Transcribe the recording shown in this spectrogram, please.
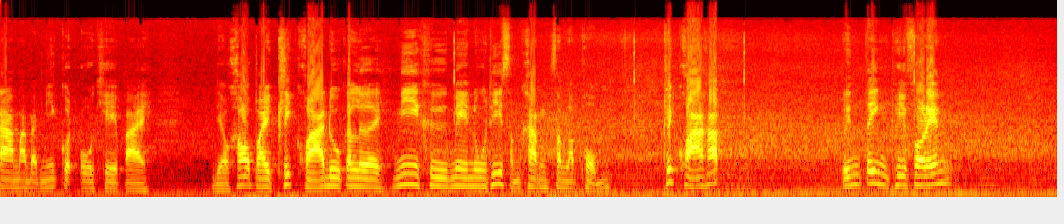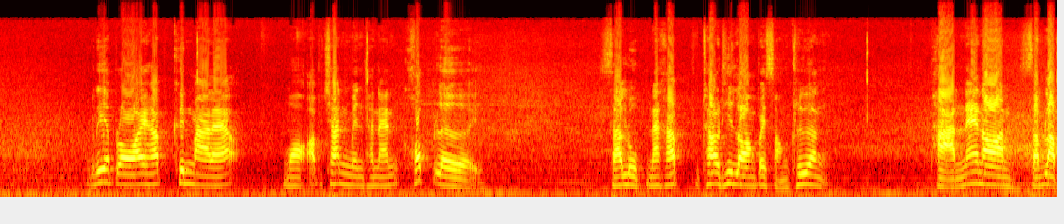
ตามาแบบนี้กดโอเคไป เดี๋ยวเข้าไปคลิกขวาดูกันเลย นี่คือเมนูที่สำคัญสำหรับผม คลิกขวาครับ printing preference เรียบร้อยครับ ขึ้นมาแล้ว more option maintenance ครบเลย สรุปนะครับ เท่าที่ลองไป 2 เครื่อง ผ่านแน่นอนสำหรับ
